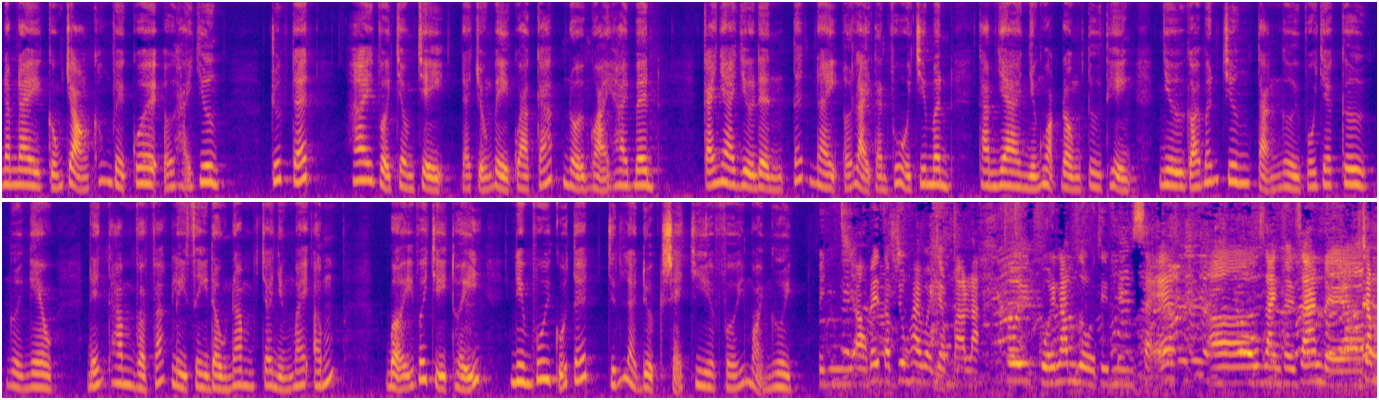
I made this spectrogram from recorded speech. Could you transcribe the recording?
năm nay cũng chọn không về quê ở Hải Dương. Trước Tết, hai vợ chồng chị đã chuẩn bị quà cáp nội ngoại hai bên. Cả nhà dự định Tết này ở lại thành phố Hồ Chí Minh tham gia những hoạt động từ thiện như gói bánh trưng tặng người vô gia cư, người nghèo, đến thăm và phát lì xì đầu năm cho những mái ấm. Bởi với chị Thủy, niềm vui của Tết chính là được sẻ chia với mọi người. Mình ở đây tập trung hai vợ chồng bảo là thôi cuối năm rồi thì mình sẽ uh, dành thời gian để ờ, chăm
